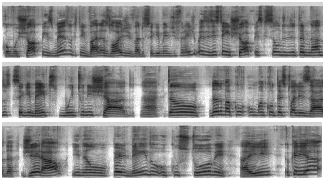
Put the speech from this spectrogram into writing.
como shoppings mesmo, que tem várias lojas de vários segmentos diferentes, mas existem shoppings que são de determinados segmentos muito nichados, né? Então, dando uma, uma contextualizada geral e não perdendo o costume aí, eu queria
